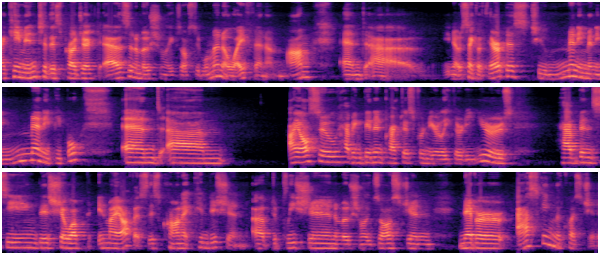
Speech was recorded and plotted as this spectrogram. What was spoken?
I came into this project as an emotionally exhausted woman, a wife, and a mom, and uh, you know, psychotherapist to many, many, many people. And um, I also, having been in practice for nearly 30 years, have been seeing this show up in my office this chronic condition of depletion, emotional exhaustion, never asking the question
